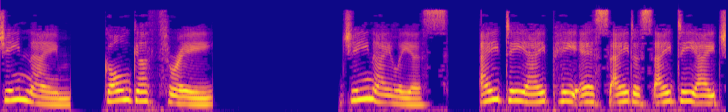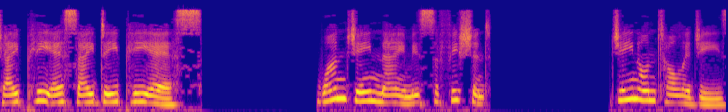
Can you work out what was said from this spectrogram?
Gene name. Golga 3 Gene alias. ADAPS ADAS ADHAPS ADPS One gene name is sufficient. Gene ontologies.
